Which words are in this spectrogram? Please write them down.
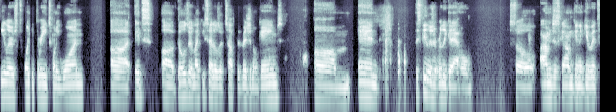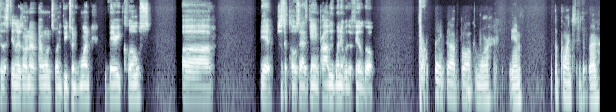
the Steelers 23 21. Uh, it's uh, those are like you said, those are tough divisional games. Um, and the Steelers are really good at home. So I'm just I'm gonna give it to the Steelers on that one, 23-21. Very close. Uh yeah, just a close ass game. Probably win it with a field goal. Take uh, Baltimore game. The points spread.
